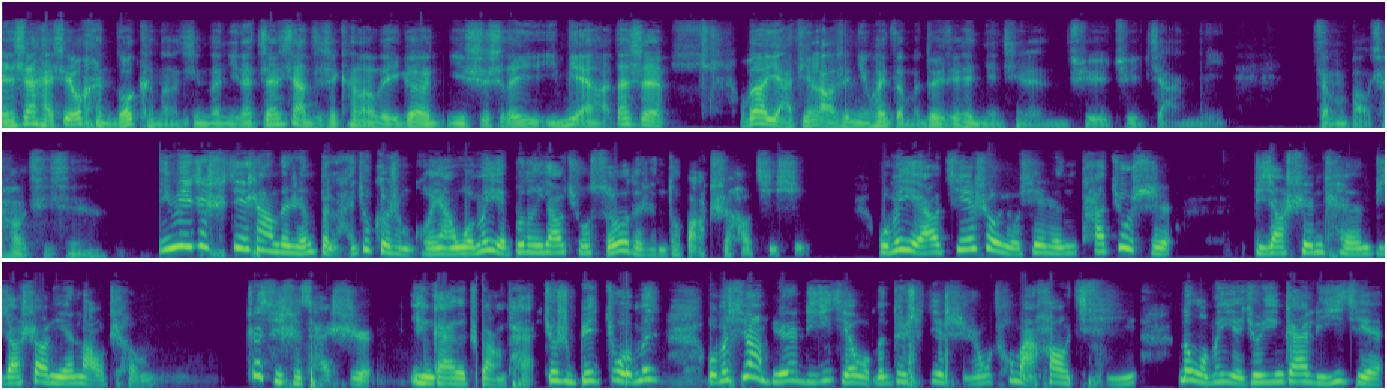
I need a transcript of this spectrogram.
人生还是有很多可能性的。你的真相只是看到了一个你事实的一面啊。但是我不知道亚萍老师你会怎么对这些年轻人去去讲，你怎么保持好奇心？因为这世界上的人本来就各种各样，我们也不能要求所有的人都保持好奇心，我们也要接受有些人他就是比较深沉、比较少年老成，这其实才是应该的状态。就是别我们我们希望别人理解我们对世界始终充满好奇，那我们也就应该理解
